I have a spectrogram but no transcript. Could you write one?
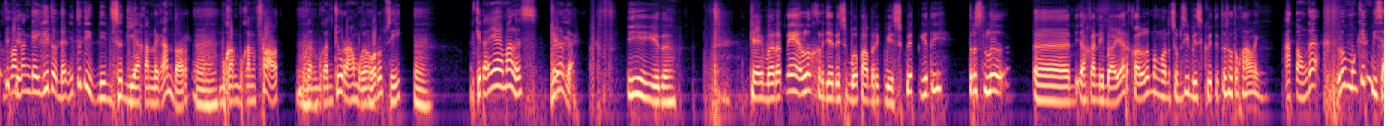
kesempatan kayak gitu. Dan itu di- disediakan oleh kantor. Eh. bukan bukan fraud bukan bukan curang bukan korupsi. Eh. kita aja males. Bener gak Iya gitu. Kayak ibaratnya lu kerja di sebuah pabrik biskuit gitu ya. Terus lu di- akan dibayar kalau lu mengkonsumsi biskuit itu satu kaleng. atau enggak lu mungkin bisa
